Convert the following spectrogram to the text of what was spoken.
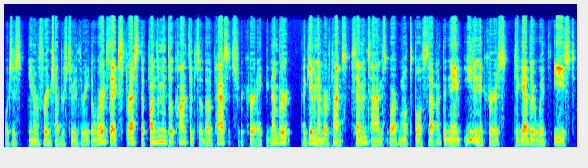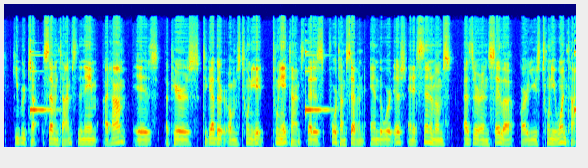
which is you know referred in chapters 2 and 3. The words that express the fundamental concepts of the passage recur a number a given number of times, seven times or a multiple of seven. The name Eden occurs together with East, Hebrew t- seven times. The name Adam is appears together almost 28, 28 times. That is four times seven. And the word Ish and its synonyms Ezra and Selah are used 21 times.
